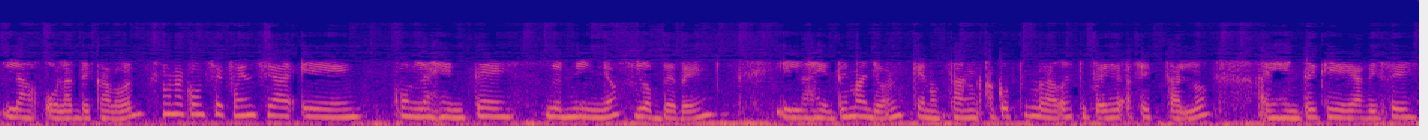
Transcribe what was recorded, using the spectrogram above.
las olas de calor. Es una consecuencia eh, con la gente, los niños, los bebés y la gente mayor que no están acostumbrados, esto puede afectarlos. Hay gente que a veces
